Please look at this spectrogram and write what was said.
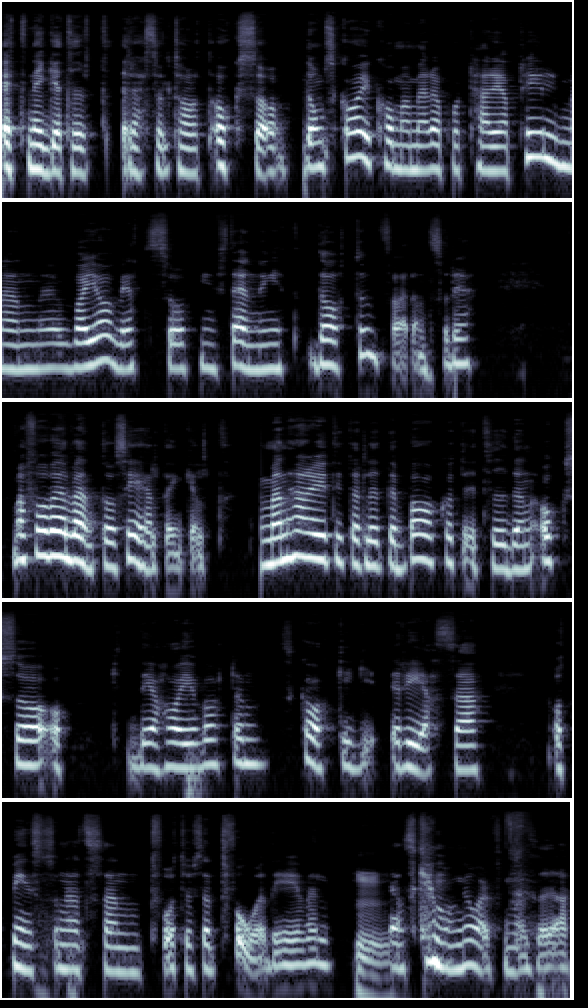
ett negativt resultat också. De ska ju komma med rapport här i april men eh, vad jag vet så finns det ännu inget datum för den. Så det, man får väl vänta och se helt enkelt. Men här har jag tittat lite bakåt i tiden också och det har ju varit en skakig resa åtminstone sedan 2002. Det är väl mm. ganska många år får man säga.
